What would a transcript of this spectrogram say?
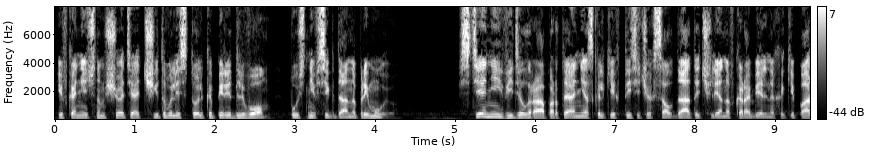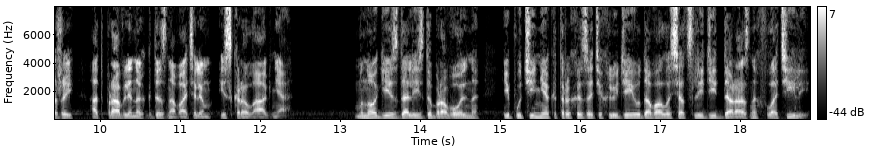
и в конечном счете отчитывались только перед львом, пусть не всегда напрямую. Стений видел рапорты о нескольких тысячах солдат и членов корабельных экипажей, отправленных к дознавателям из крыла огня. Многие сдались добровольно, и пути некоторых из этих людей удавалось отследить до разных флотилий,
